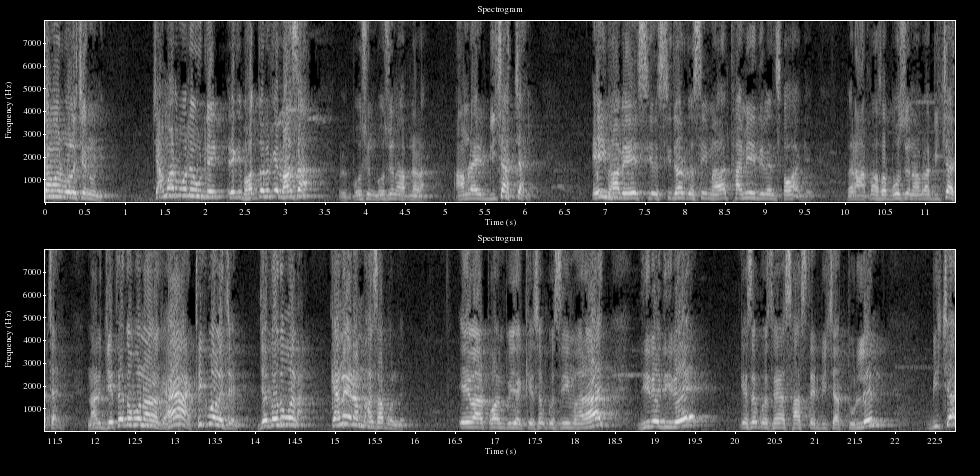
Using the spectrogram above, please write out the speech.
চামার বলেছেন উনি? চামার বলে উঠলেন, এটা কি ভদ্রলোকের ভাষা? বসুন বসুন আপনারা, আমরা এর বিচার চাই। এইভাবে শ্রীধর গোস্বী মহারাজ থামিয়ে দিলেন সভাকে। ধরো আপনারা সব বসুন, আমরা বিচার চাই। না যেতে দেবো না হ্যাঁ ঠিক বলেছেন, যেতে দেবো না। কেন এরম ভাষা বললেন? এবার পরম পূজা কেশব গোস্বী মহারাজ ধীরে ধীরে কেশব গোস্বী শাস্ত্রের বিচার তুললেন। বিচার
